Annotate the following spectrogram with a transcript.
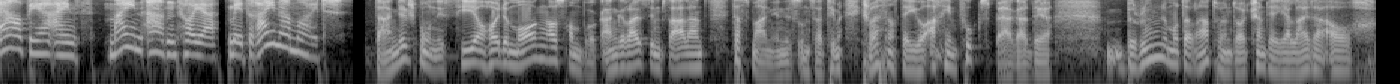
RPR 1, mein Abenteuer mit Rainer Meutsch. Daniel Spohn ist hier heute Morgen aus Homburg angereist im Saarland. Tasmanien ist unser Thema. Ich weiß noch, der Joachim Fuchsberger, der berühmte Moderator in Deutschland, der ja leider auch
